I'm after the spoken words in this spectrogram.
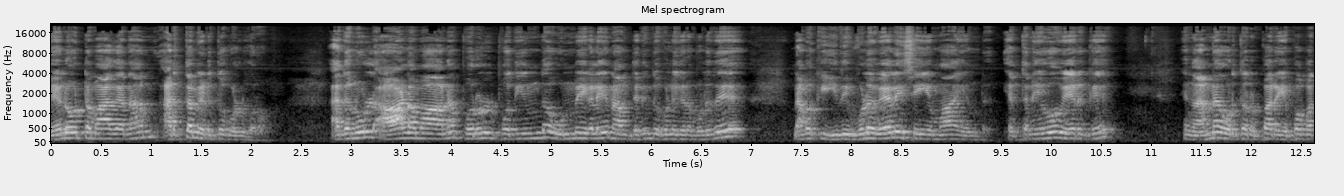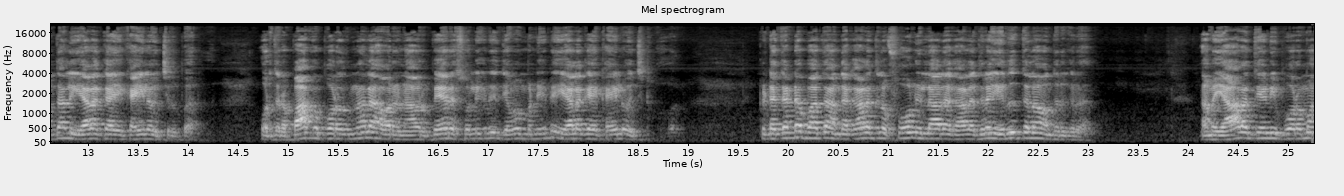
மேலோட்டமாக தான் அர்த்தம் எடுத்துக்கொள்கிறோம். அதனுள் ஆழமான பொருள் பொதிந்த உண்மைகளை நாம் தெரிந்து கொள்கிற பொழுது நமக்கு இது இவ்வளோ வேலை செய்யுமா என்று. எத்தனையோ பேருக்கு எங்கள் அண்ணன் ஒருத்தர் இருப்பார் எப்போ பார்த்தாலும் ஏலக்காயை கையில் வச்சுருப்பார். ஒருத்தரை பார்க்க போகிறதுனால அவரை நான் அவர் பேரை சொல்லிக்கிட்டு ஜெபம் பண்ணிக்கிட்டு ஏலக்காயை கையில் வச்சுட்டு போவார். கிட்டத்தட்ட பார்த்தா அந்த காலத்தில் ஃபோன் இல்லாத காலத்தில் எதிர்த்தெல்லாம் வந்திருக்கிறார். நம்ம யாரை தேடி போகிறோமோ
